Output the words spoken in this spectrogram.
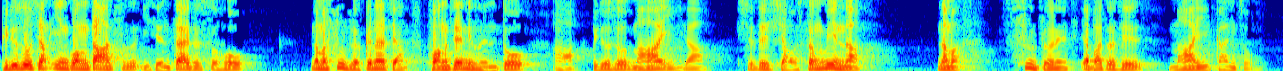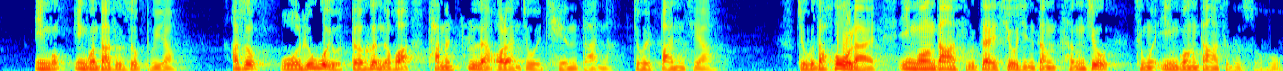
比如说像印光大师以前在的时候，那么侍者跟他讲，房间里很多啊，比如说蚂蚁啦，这些小生命啦，那么侍者呢要把这些蚂蚁赶走。印光印光大师说不要，他说我如果有德行的话，他们自然而然就会迁单了，就会搬家。结果到后来，印光大师在修行上成就成为印光大师的时候，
